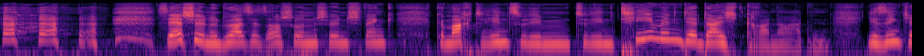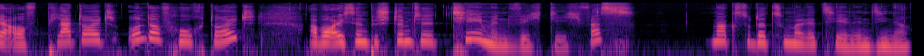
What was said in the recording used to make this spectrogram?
Sehr schön. Und du hast jetzt auch schon einen schönen Schwenk gemacht hin zu, dem, zu den Themen der Deichgranaten. Ihr singt ja auf Plattdeutsch und auf Hochdeutsch, aber euch sind bestimmte Themen wichtig. Was magst du dazu mal erzählen, Insina?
